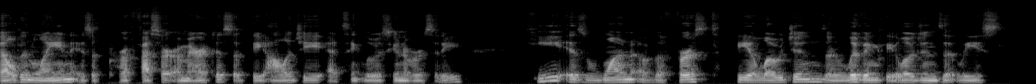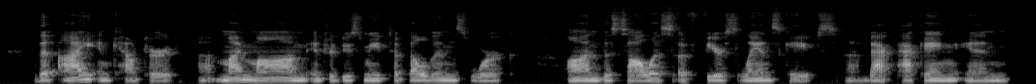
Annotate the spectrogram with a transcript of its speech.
Belden Lane is a professor emeritus of theology at St. Louis University. He is one of the first theologians, or living theologians at least, that I encountered uh, my mom introduced me to Belden's work on the solace of fierce landscapes, uh, backpacking in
